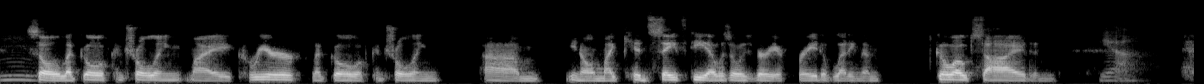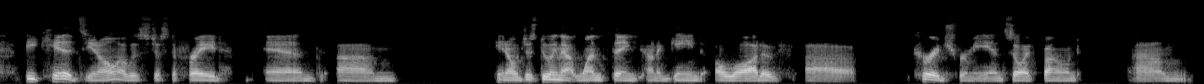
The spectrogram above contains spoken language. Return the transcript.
Mm. So let go of controlling my career, let go of controlling, um, you know, my kids' safety. I was always very afraid of letting them go outside and yeah, be kids. You know, I was just afraid, and um, you know, just doing that one thing kind of gained a lot of uh, courage for me, and so I found. Um,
